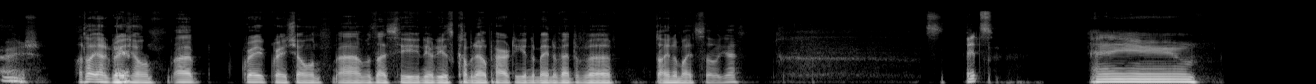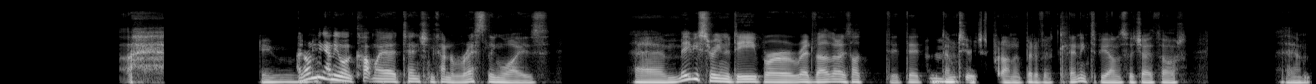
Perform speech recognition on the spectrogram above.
Right. I thought you had a great Yeah. showing. Uh, great, great showing. Um, it was nice to see nearly his coming out party in the main event of uh, Dynamite. So yeah, Fitz. Um, I don't think anyone caught my attention kind of wrestling wise. Um, maybe Serena Deeb or Red Velvet. I thought They, they, Mm. Them two just put on a bit of a clinic, to be honest, which I thought. Um,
